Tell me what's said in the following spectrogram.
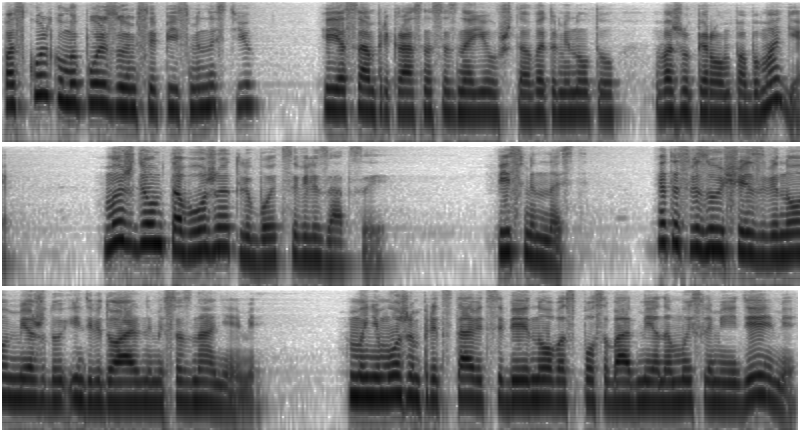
Поскольку мы пользуемся письменностью, и я сам прекрасно сознаю, что в эту минуту вожу пером по бумаге, мы ждем того же от любой цивилизации. Письменность это связующее звено между индивидуальными сознаниями. Мы не можем представить себе иного способа обмена мыслями и идеями,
